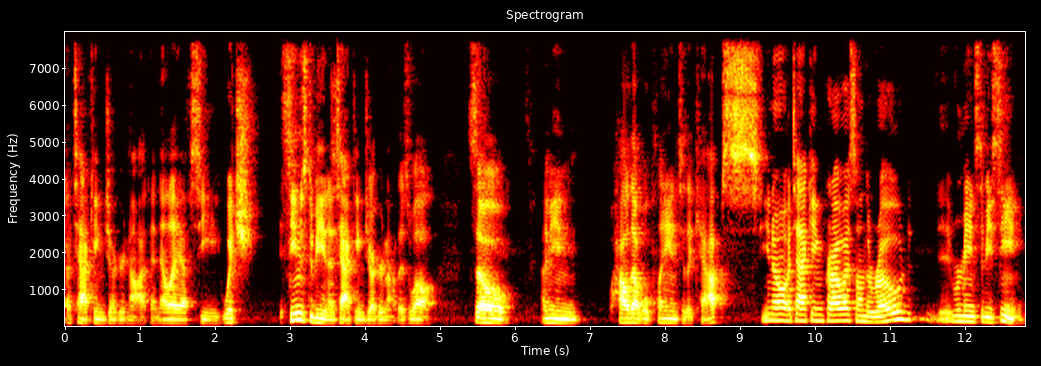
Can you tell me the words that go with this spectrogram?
attacking juggernaut, and LAFC, which seems to be an attacking juggernaut as well. So, I mean, how that will play into the Caps, you know, attacking prowess on the road, it remains to be seen,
